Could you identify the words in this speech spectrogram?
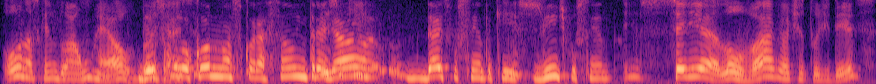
Ou nós queremos doar um real, Deus colocou no nosso coração entregar aqui. 10% aqui, Isso. 20%. Isso. Seria louvável a atitude deles,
